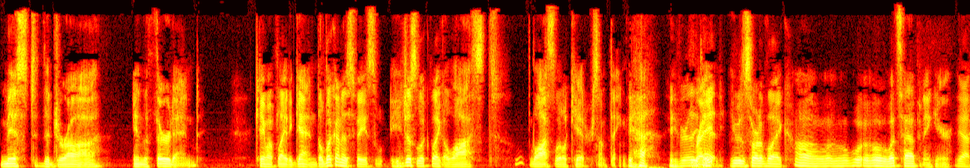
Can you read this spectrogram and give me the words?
missed the draw in the third end came up light again. The look on his face, he just looked like a lost, lost little kid or something. yeah, he really right? did. He was sort of like, oh, wh- wh- what's happening here? Yeah,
